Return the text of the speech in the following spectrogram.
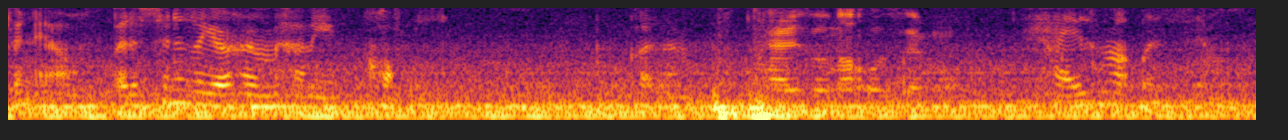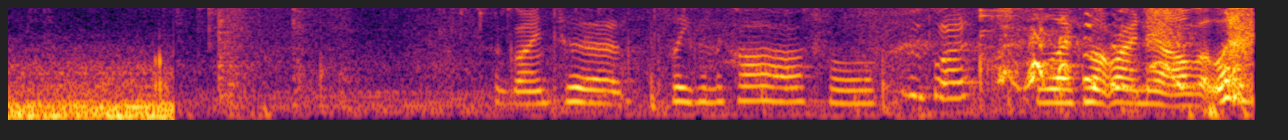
for now. But as soon as I go home, I'm having a coffee. Because I'm Hazelnut was Zymil. hazelnut with cinnamon. We're going to sleep in the car for well, like not right now, but like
